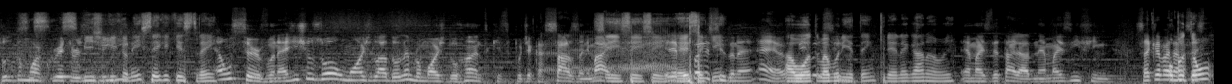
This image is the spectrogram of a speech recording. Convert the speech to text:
Tudo do More Esses Critters bichos aqui que eu nem sei o que é estranho. É um servo, né? A gente usou o mod lá do. Lembra o mod do Hunt, que você podia caçar os animais? Sim, sim, sim. Ele é, É bem esse parecido, aqui. né? É, A bem outra mais parecido. bonita, hein? Queria negar não, hein? É mais detalhado, né? Mas enfim. Será que ele vai Opa, dar tem uma... um,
